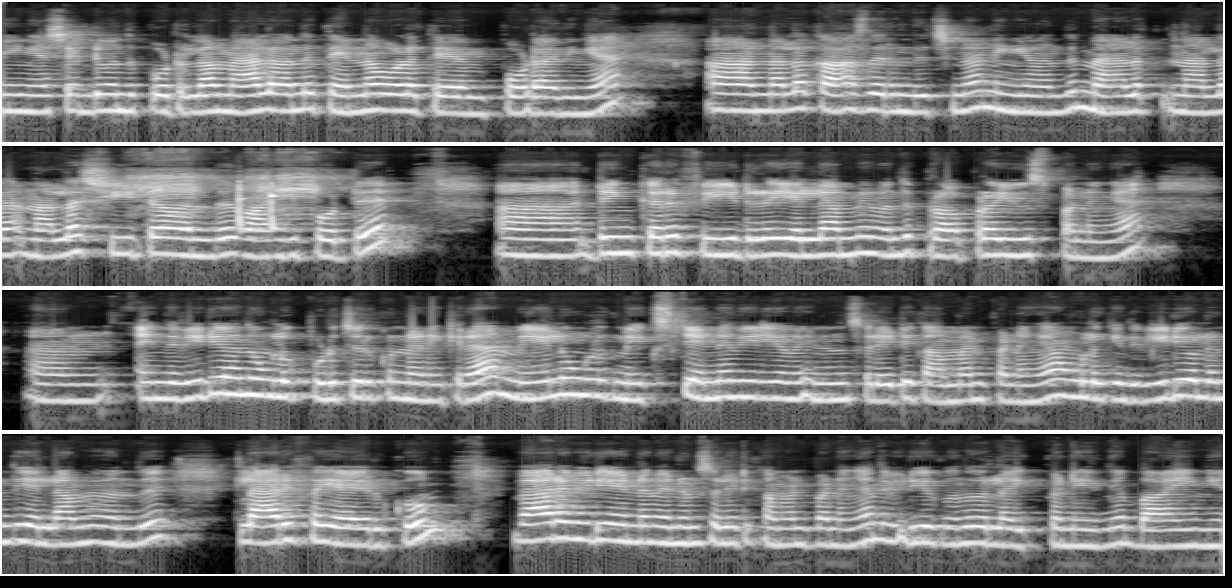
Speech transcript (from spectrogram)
நீங்கள் ஷெட் வந்து போட்டுடலாம். மேலே வந்து தென்னை ஓலை தே போடாதீங்க. நல்லா காசு இருந்துச்சுன்னா நீங்கள் வந்து மேலே நல்ல நல்ல ஷீட்டாக வந்து வாங்கி போட்டு ட்ரிங்கரு ஃபீட்ரு எல்லாமே வந்து ப்ராப்பராக யூஸ் பண்ணுங்கள் இந்த வீடியோ வந்து உங்களுக்கு பிடிச்சிருக்குன்னு நினைக்கிறேன். மேலும் உங்களுக்கு நெக்ஸ்ட் என்ன வீடியோ வேணும்னு சொல்லிட்டு கமெண்ட் பண்ணுங்கள் உங்களுக்கு இந்த வீடியோலேருந்து எல்லாமே வந்து கிளாரிஃபை ஆகிருக்கும் வேறு வீடியோ என்ன வேணும்னு சொல்லிட்டு கமெண்ட் பண்ணுங்கள் இந்த வீடியோக்கு வந்து ஒரு லைக் பண்ணிடுங்க பாய்ங்க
